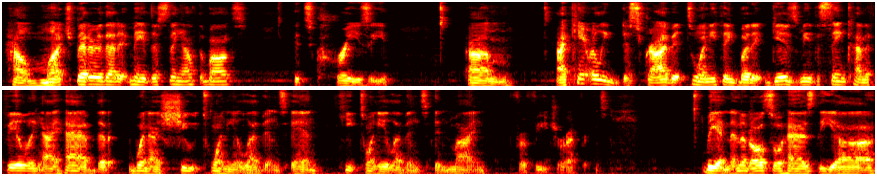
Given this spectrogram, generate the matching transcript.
how much better that it made this thing out the box, it's crazy. Um, I can't really describe it to anything, but it gives me the same kind of feeling I have that when I shoot 2011s and keep 2011s in mind for future reference. But yeah, and then it also has the uh,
